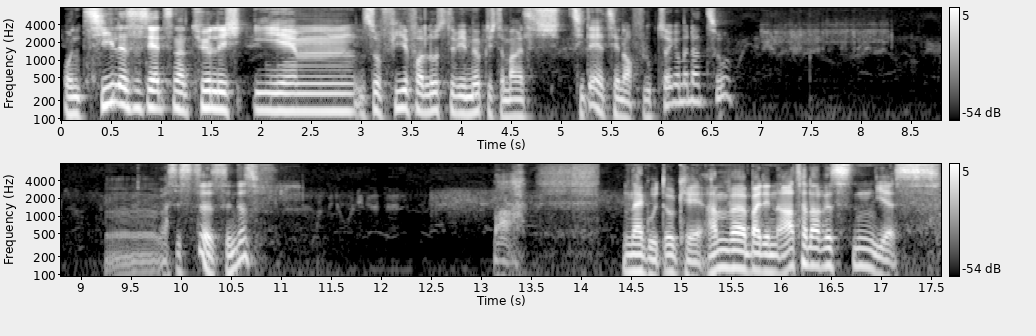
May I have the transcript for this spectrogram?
Und Ziel ist es jetzt natürlich, ihm so viel Verluste wie möglich zu machen. Jetzt zieht er jetzt hier noch Flugzeuge mit dazu? Äh, was ist das? Sind das... Ah. Na gut, okay. Haben wir bei den Artilleristen? Yes.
